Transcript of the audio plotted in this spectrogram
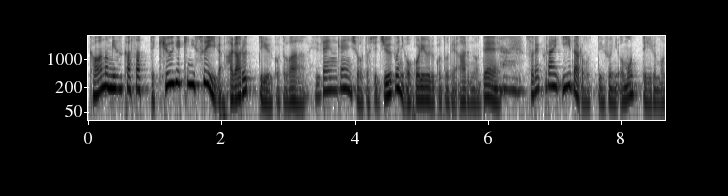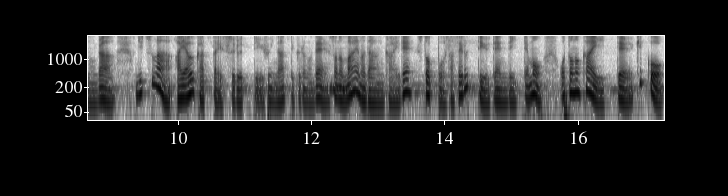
川の水かさって急激に水位が上がるっていうことは自然現象として十分に起こりうることであるので、はい、それくらいいいだろうっていうふうに思っているものが実は危うかったりするっていうふうになってくるのでその前の段階でストップをさせるっていう点で言っても音の会議って結構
